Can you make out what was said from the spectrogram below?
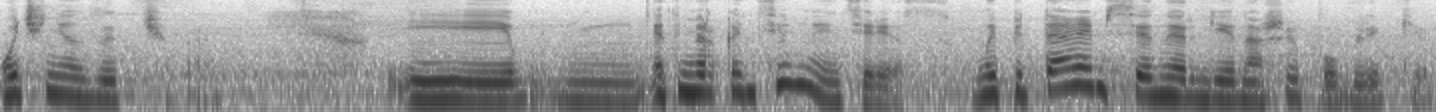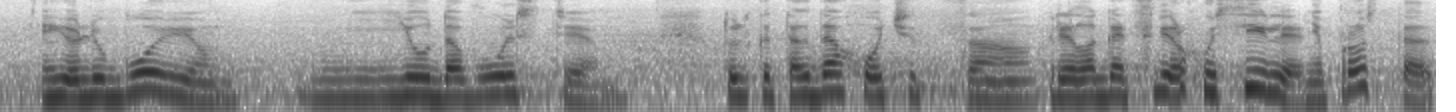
очень отзывчивая. И это меркантильный интерес. Мы питаемся энергией нашей публики, ее любовью, ее удовольствием. Только тогда хочется прилагать сверхусилия, не просто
